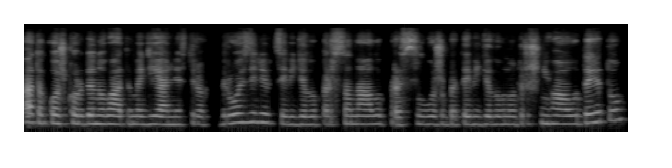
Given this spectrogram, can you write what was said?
а також координуватиме діяльність трьох підрозділів: це відділу персоналу, прес-служби та відділу внутрішнього аудиту.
